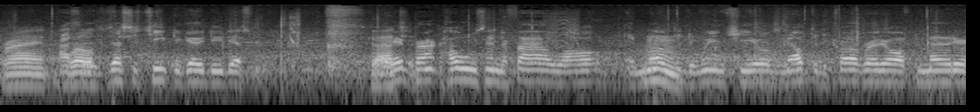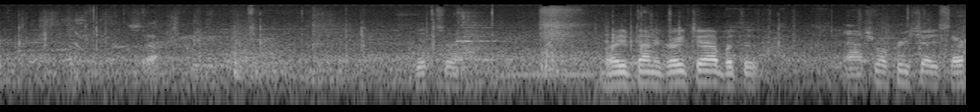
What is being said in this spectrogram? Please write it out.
Right. I well, said, it's just as cheap to go do this one. But it burnt holes in the firewall. It melted the windshield, melted the carburetor off the motor. So it's uh, Well, you've done a great job with it. I sure appreciate it, sir.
